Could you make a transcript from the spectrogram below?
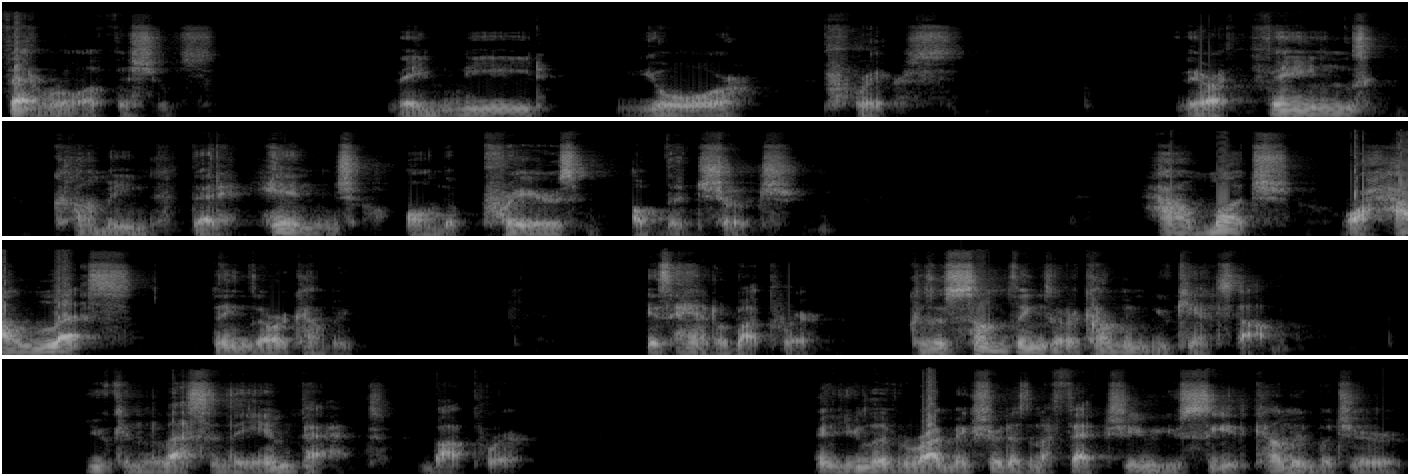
federal officials. They need your prayers. There are things coming that hinge on the prayers of the church. How much or how less things are coming is handled by prayer. Because there's some things that are coming you can't stop. You can lessen the impact by prayer. And you live it right, make sure it doesn't affect you. You see it coming, but you're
